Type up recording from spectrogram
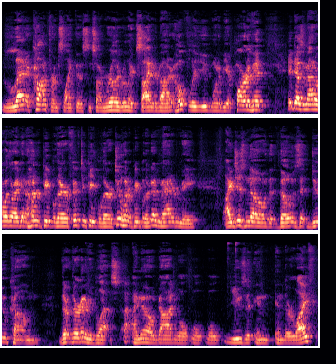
led a conference like this, and so I'm really, really excited about it. Hopefully, you'd want to be a part of it. It doesn't matter whether I get 100 people there, 50 people there, 200 people there, it doesn't matter to me. I just know that those that do come, they're, they're going to be blessed. I know God will, will, will use it in, in their life.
